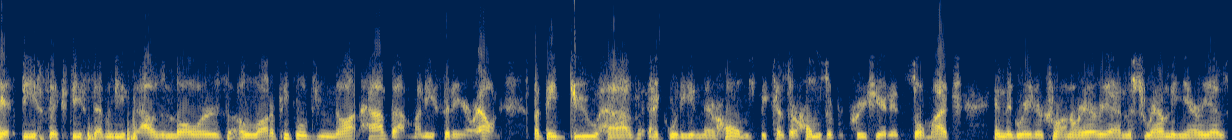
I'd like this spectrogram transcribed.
fifty, sixty, seventy thousand dollars. A lot of people do not have that money sitting around, but they do have equity in their homes because their homes have appreciated so much in the greater Toronto area and the surrounding areas.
